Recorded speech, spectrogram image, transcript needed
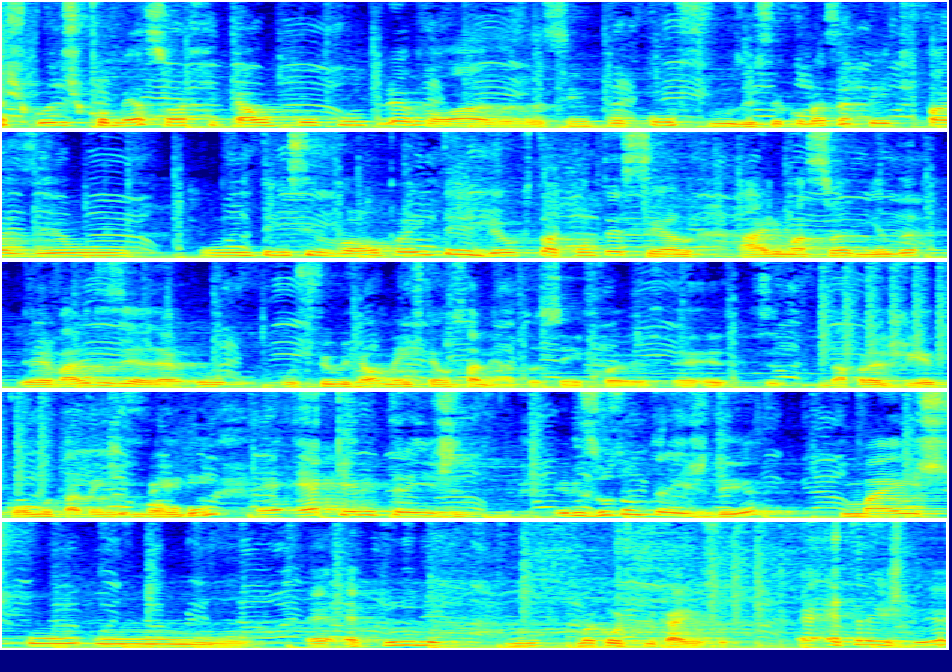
as coisas começam a ficar um pouco trevosas, assim, um pouco confusas. Você começa a ter que fazer um, um intensivão pra entender o que tá acontecendo. A animação é linda, é, vale dizer, né, o- os filmes realmente têm orçamento, assim, foi- é, é, dá pra ver como tá bem feito. É, é aquele 3D. Eles usam 3D, mas o. o- é, é tudo. no- no- como é que eu vou explicar isso? É, é 3D,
